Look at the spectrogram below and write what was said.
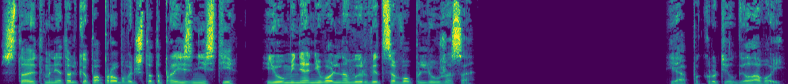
Стоит мне только попробовать что-то произнести, и у меня невольно вырвется вопль ужаса. Я покрутил головой.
